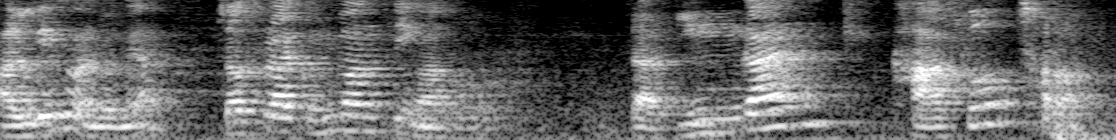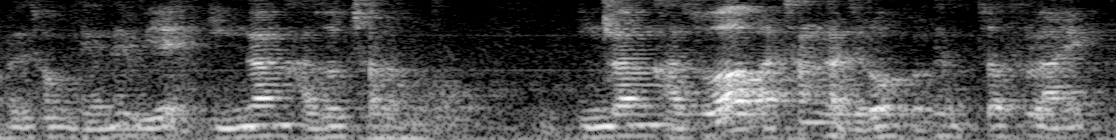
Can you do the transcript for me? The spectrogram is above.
아, 여기 해석 안 좋네요. Just like a human singer. 자, 인간 가수처럼 이렇게 적으면 되겠네. 위에 인간 가수처럼. 인간 가수와 마찬가지로 그렇게 just like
